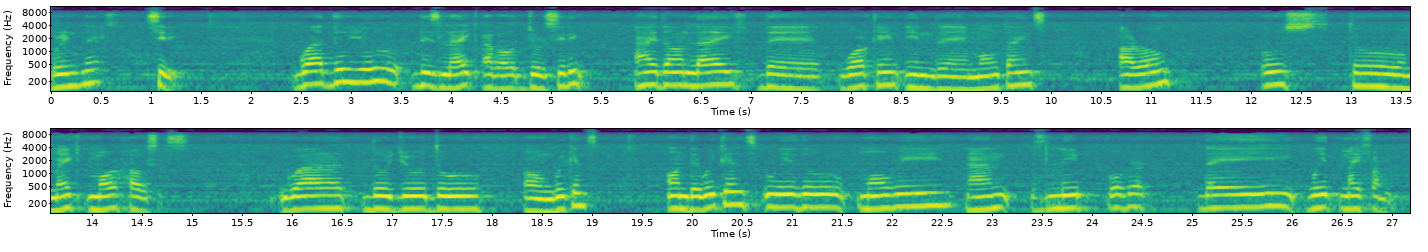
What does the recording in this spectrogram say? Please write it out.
greener city. What do you dislike about your city? I don't like the working in the mountains around us to make more houses. What do you do on weekends? On the weekends we do movie and sleep over day with my family.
